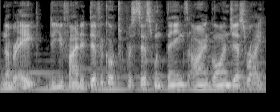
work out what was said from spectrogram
Number 8 Do you find it difficult to persist when things aren't going just right?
